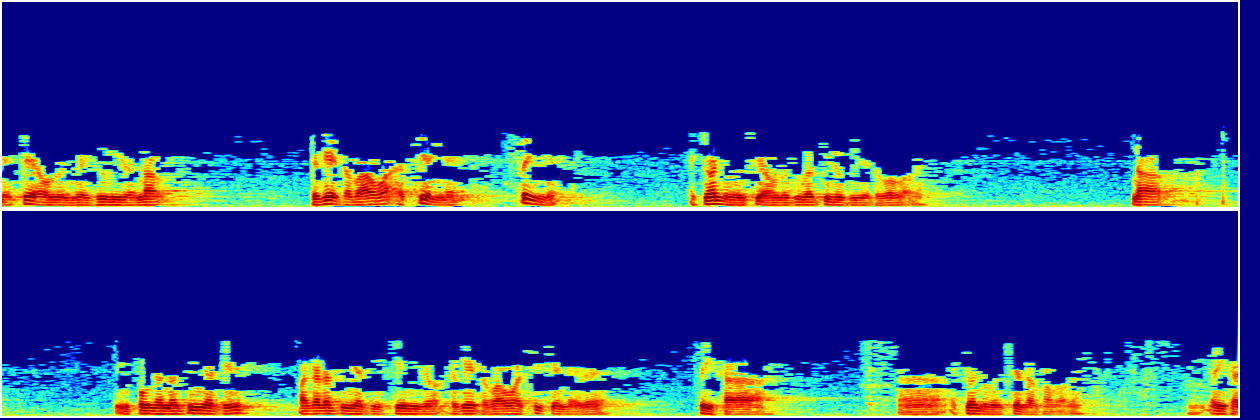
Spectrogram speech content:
နဲ့တဲ့အောင်လို့ရွယ်စုပြီးတော့နောက်တကယ်သဘာဝအစ်စ်နဲ့ စိတ်နဲ့အကျွမ်းတဝင်ရှိအောင်လို့သူကပြုလုပ်ပြီးတဲ့သဘောပါပဲနောက်ဒီပုံစံတော်ပြည့်ညတ်တွေအာဂရပညာတိကျင်းပြီးတော့တကယ်သဘာဝရှိခြင်းနဲ့ပဲစိတ်ဟာအကျွမ်းတော်ဖြစ်လာပါပါပဲအဲဒီခါ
